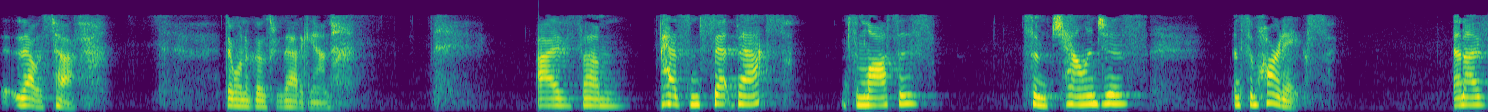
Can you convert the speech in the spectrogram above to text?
That was tough. Don't want to go through that again. I've um, had some setbacks, some losses, some challenges, and some heartaches. And I've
